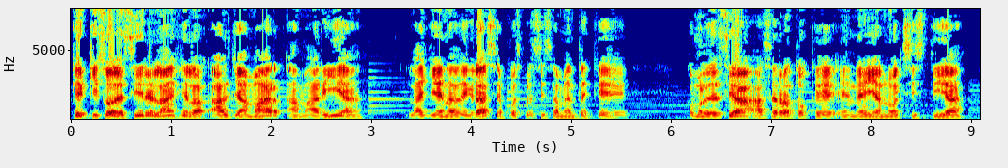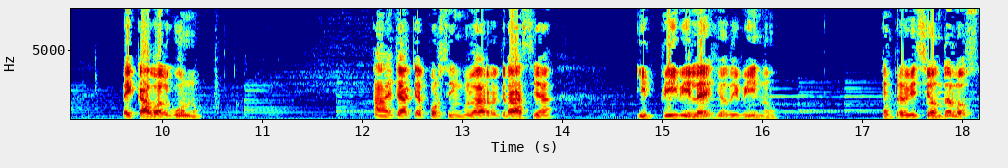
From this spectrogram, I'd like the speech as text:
¿qué quiso decir el ángel al, llamar a María la llena de gracia? Pues precisamente que, como le decía hace rato, que en ella no existía pecado alguno, ah, ya que por singular gracia y privilegio divino, en previsión de los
